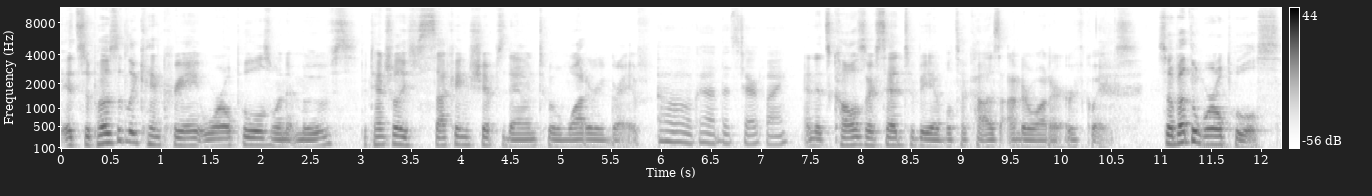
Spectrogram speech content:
it supposedly can create whirlpools when it moves, potentially sucking ships down to a watery grave. Oh god, that's terrifying. And its calls are said to be able to cause underwater earthquakes. So about the whirlpools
